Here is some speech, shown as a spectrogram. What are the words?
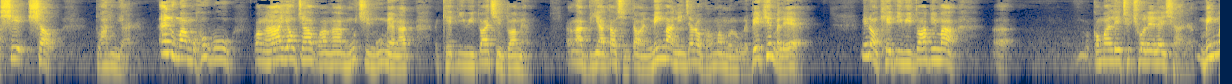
အရှိရှောက်သွားလို့ရတယ်အဲ့လိုမှမဟုတ်ဘူး ကွာငါယောက်ျားကွာငါမူးချင်မူးမယ်ငါ KTV တွားချင်တွားမယ်ငါဘီယာတောက်ချင်တောက်ရင်မိမနေကြတော့ဘာမှမလုပ်နဲ့ဘေးဖြစ်မလဲမင်းတော့ KTV တွားပြီးမှကမလေးချွချွလေးလိုက်ရှာတယ်မိမ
